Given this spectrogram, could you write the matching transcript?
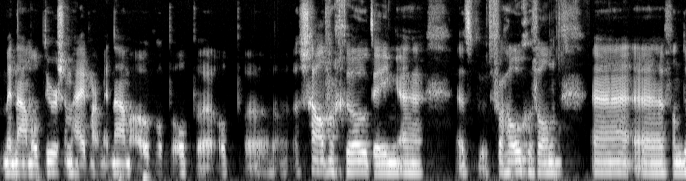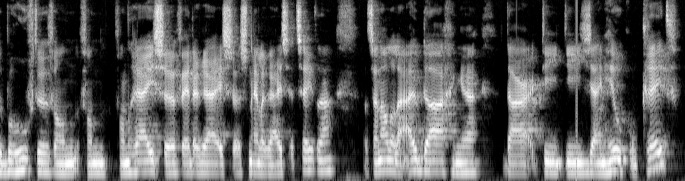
met name op duurzaamheid, maar met name ook op, op, op schaalvergroting, het, het, verhogen van, van de behoeften van, van, van reizen, verder reizen, snelle reizen, et cetera. Dat zijn allerlei uitdagingen, daar, die, die zijn heel concreet.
